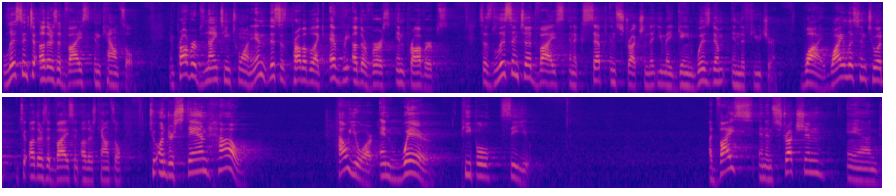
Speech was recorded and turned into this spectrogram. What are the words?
listen to others' advice and counsel. In Proverbs 19:20, and this is probably like every other verse in Proverbs, it says, "Listen to advice and accept instruction that you may gain wisdom in the future." Why? Why listen to, a, to others' advice and others' counsel? To understand how, how you are and where people see you. Advice and instruction and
